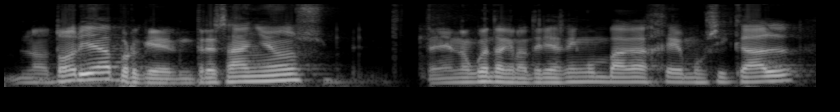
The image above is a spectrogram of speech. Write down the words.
notoria, porque en tres años, teniendo en cuenta que no tenías ningún bagaje musical,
